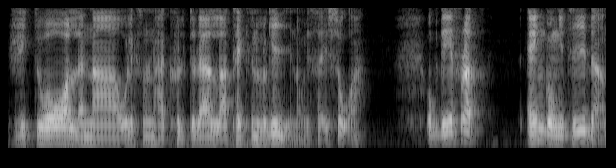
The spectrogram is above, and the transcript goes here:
ritualerna och liksom den här kulturella teknologin om vi säger så. Och det är för att en gång i tiden,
